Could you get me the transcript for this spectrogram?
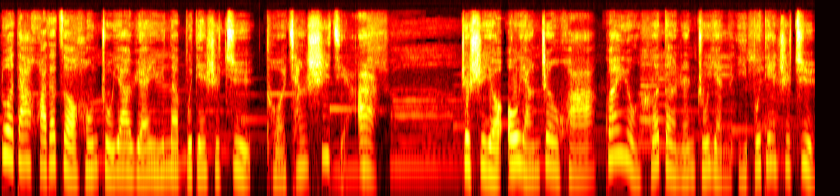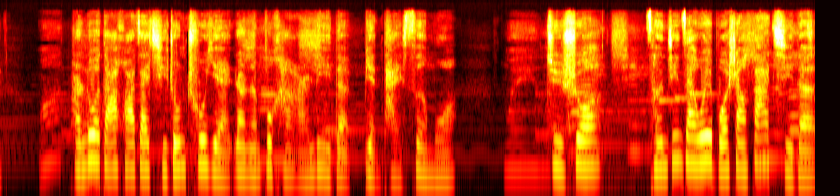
骆达华的走红主要源于那部电视剧《驼枪师姐二》，这是由欧阳震华、关咏荷等人主演的一部电视剧，而骆达华在其中出演让人不寒而栗的变态色魔。据说，曾经在微博上发起的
